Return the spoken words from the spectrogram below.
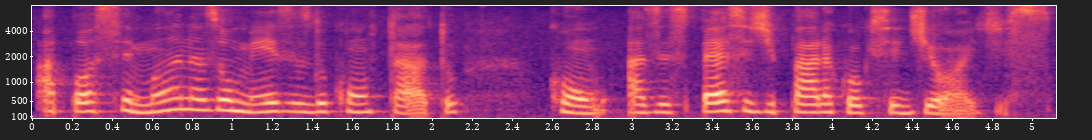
após semanas ou meses do contato com as espécies de paracoccidioides.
